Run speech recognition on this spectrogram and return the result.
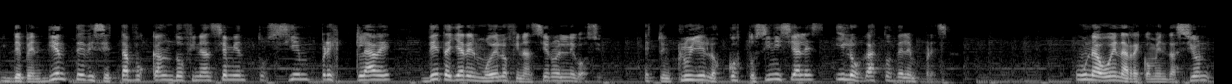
Independiente de si estás buscando financiamiento, siempre es clave detallar el modelo financiero del negocio. Esto incluye los costos iniciales y los gastos de la empresa. Una buena recomendación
